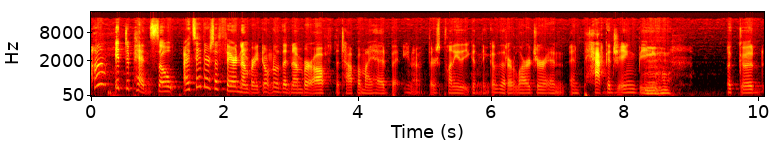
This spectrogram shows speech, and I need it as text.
Um, it depends. So I'd say there's a fair number. I don't know the number off the top of my head, but you know, there's plenty that you can think of that are larger and and packaging being a good,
